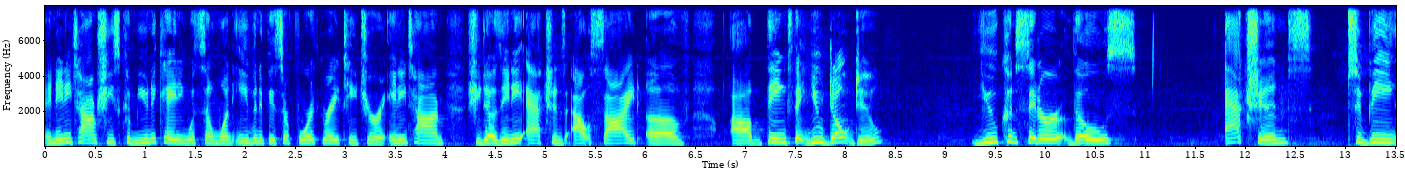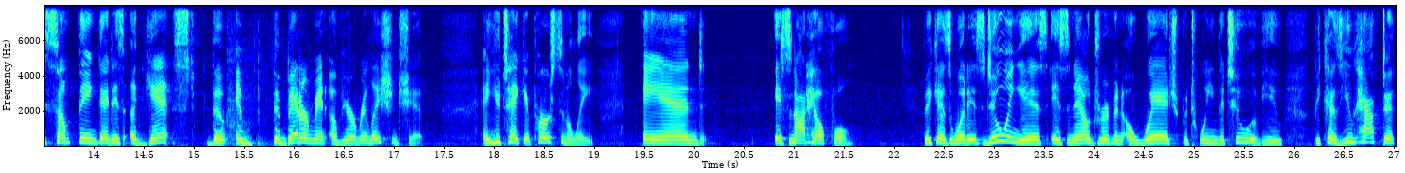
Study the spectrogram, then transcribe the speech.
And anytime she's communicating with someone, even if it's her fourth grade teacher, or anytime she does any actions outside of um, things that you don't do, you consider those actions to be something that is against the in, the betterment of your relationship. And you take it personally. And it's not helpful. Because what it's doing is it's now driven a wedge between the two of you. Because you have to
